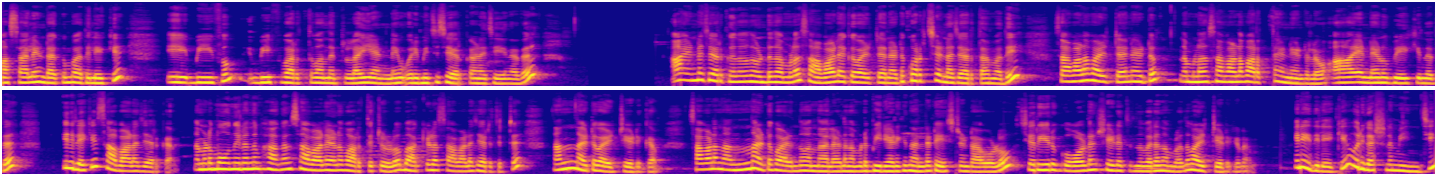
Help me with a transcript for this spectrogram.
മസാല ഉണ്ടാക്കുമ്പോൾ അതിലേക്ക് ഈ ബീഫും ബീഫ് വറുത്ത് വന്നിട്ടുള്ള ഈ എണ്ണയും ഒരുമിച്ച് ചേർക്കുകയാണ് ചെയ്യുന്നത്. ആ എണ്ണ ചേർക്കുന്നത് കൊണ്ട് നമ്മൾ സവാളയൊക്കെ വഴറ്റാനായിട്ട് കുറച്ച് എണ്ണ ചേർത്താൽ മതി. സവാള വഴറ്റാനായിട്ടും നമ്മൾ സവാള വറുത്ത എണ്ണയുണ്ടല്ലോ ആ എണ്ണയാണ് ഉപയോഗിക്കുന്നത്. ഇതിലേക്ക് സവാള ചേർക്കാം. നമ്മൾ മൂന്നിലൊന്ന് ഭാഗം സവാളയാണ് വറുത്തിട്ടുള്ളൂ. ബാക്കിയുള്ള സവാള ചേർത്തിട്ട് നന്നായിട്ട് വഴറ്റിയെടുക്കാം. സവാള നന്നായിട്ട് വഴന്നു വന്നാലാണ് നമ്മുടെ ബിരിയാണിക്ക് നല്ല ടേസ്റ്റ് ഉണ്ടാവുള്ളൂ. ചെറിയൊരു ഗോൾഡൻ ഷെയ്ഡ് എത്തുന്നവരെ നമ്മളത് വഴറ്റിയെടുക്കണം. ഇനി ഇതിലേക്ക് ഒരു കഷ്ണം ഇഞ്ചി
